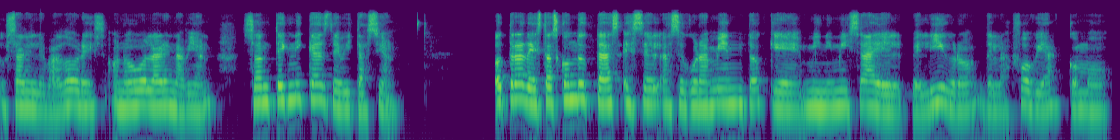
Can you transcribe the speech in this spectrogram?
usar elevadores o no volar en avión son técnicas de evitación otra de estas conductas es el aseguramiento que minimiza el peligro de la fobia, como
